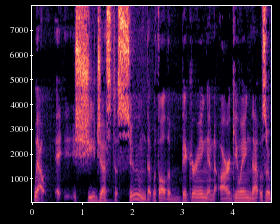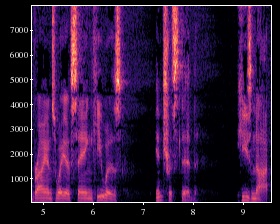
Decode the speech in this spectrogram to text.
Well, she just assumed that with all the bickering and arguing, that was O'Brien's way of saying he was interested. He's not.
